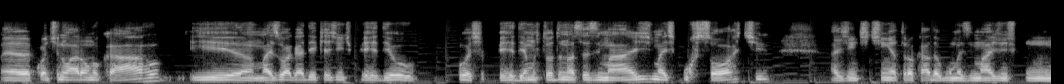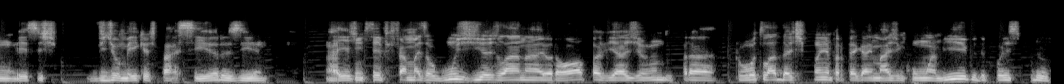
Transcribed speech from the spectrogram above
é, continuaram no carro, e mas o HD que a gente perdeu, poxa, perdemos todas as nossas imagens, mas por sorte a gente tinha trocado algumas imagens com esses videomakers parceiros e aí a gente teve que ficar mais alguns dias lá na Europa viajando para o outro lado da Espanha para pegar a imagem com um amigo, depois pro,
